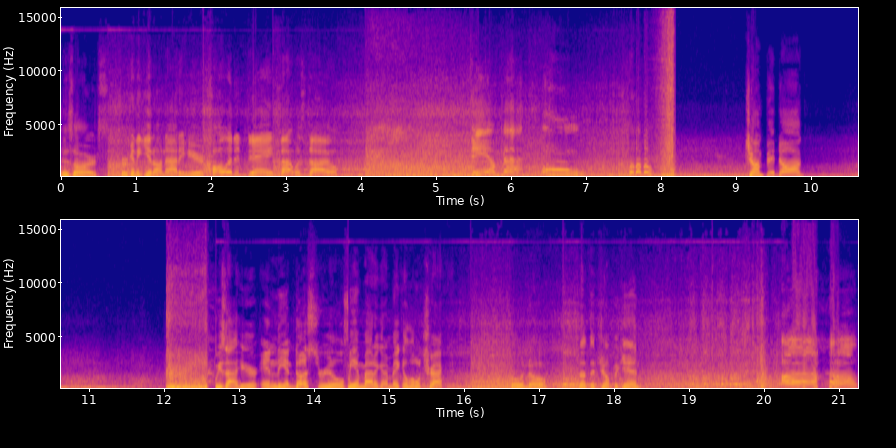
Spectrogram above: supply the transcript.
as ours. We're gonna get on out of here. Call it a day. That was dialed. Damn, Matt. Oh! Jump it, dog. We's out here in the industrials. Me and Matt are gonna make a little track. Oh no, not the jump again. Oh!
